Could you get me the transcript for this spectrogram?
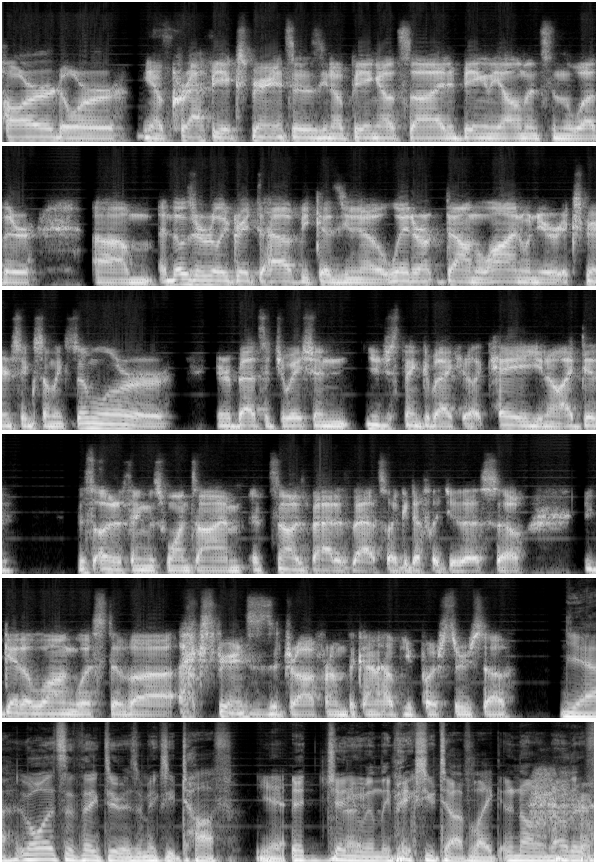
hard or you know crappy experiences. You know, being outside and being in the elements and the weather, um, and those are really great to have because you know later down the line when you're experiencing something similar or you're in a bad situation, you just think back. You're like, hey, you know, I did this other thing this one time. It's not as bad as that, so I could definitely do this. So you get a long list of uh, experiences to draw from to kind of help you push through stuff. Yeah, well, that's the thing too is it makes you tough. Yeah, it genuinely makes you tough, like and on another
